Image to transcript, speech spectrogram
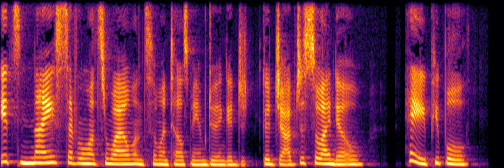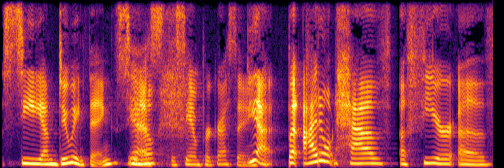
it's nice every once in a while when someone tells me I'm doing a good job, just so I know, hey, people see I'm doing things. You yes, know, they see I'm progressing. Yeah, but I don't have a fear of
